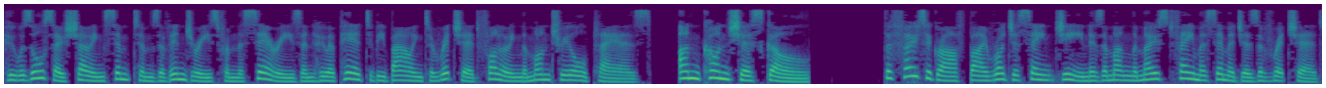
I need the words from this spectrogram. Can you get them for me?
who was also showing symptoms of injuries from the series and who appeared to be bowing to Richard following the Montreal player's unconscious goal. The photograph by Roger St. Jean is among the most famous images of Richard.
